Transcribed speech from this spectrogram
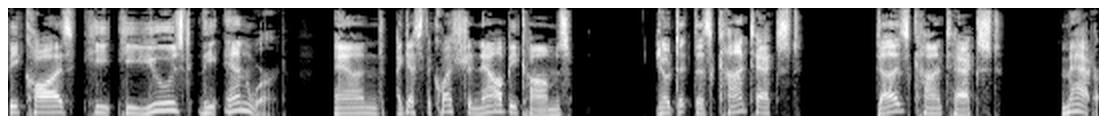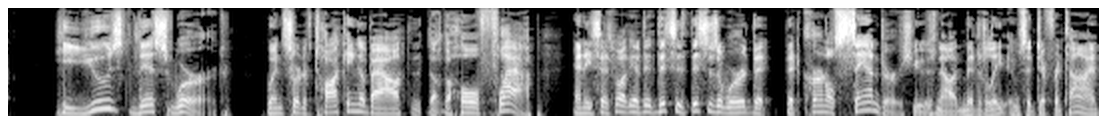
because he, he used the N word. And I guess the question now becomes, you know, does context, does context matter. He used this word when sort of talking about the, the whole flap. And he says, well, this is, this is a word that, that Colonel Sanders used. Now, admittedly, it was a different time,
